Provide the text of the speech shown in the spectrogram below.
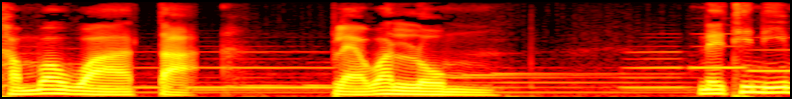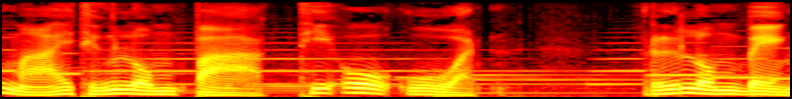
คำว่าวาตะ แปลว่าลม ในที่นี้หมายถึงลมปากที่โอ้อวด หรือลมเบ่ง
